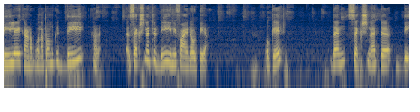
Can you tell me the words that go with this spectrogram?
ഡിയിലേക്കാണ് പോകുന്നത്. അപ്പോൾ നമുക്ക് ഡി സെക്ഷൻ അറ്റ് ഡി ഇനി ഫൈൻഡ് ഔട്ട് ചെയ്യാം. Okay then section at D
